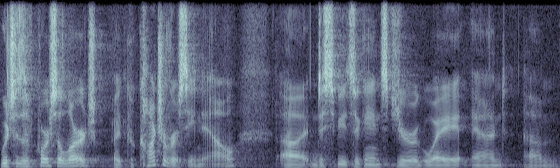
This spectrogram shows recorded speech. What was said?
which is, of course, a large controversy now uh, disputes against Uruguay and, um,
